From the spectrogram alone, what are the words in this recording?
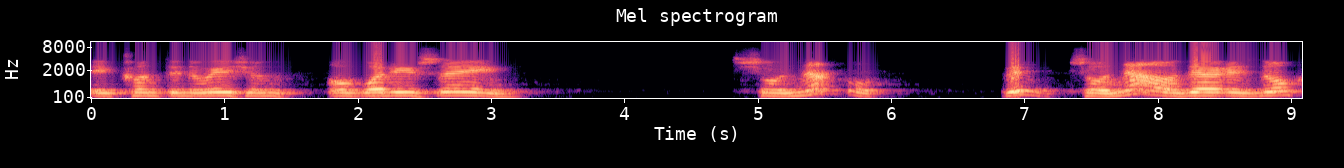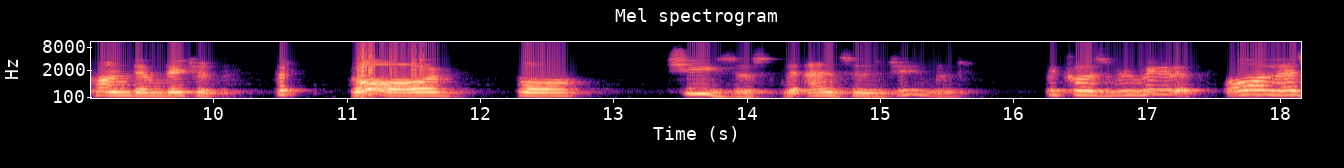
a continuation of what he's saying. So now, so now there is no condemnation. God for Jesus. The answer is Jesus. Because we really, all that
